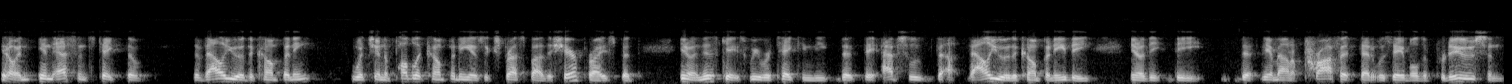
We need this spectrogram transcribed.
you know, in, in essence, take the the value of the company which in a public company is expressed by the share price. But you know, in this case, we were taking the the, the absolute value of the company, the you know the, the the the amount of profit that it was able to produce, and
